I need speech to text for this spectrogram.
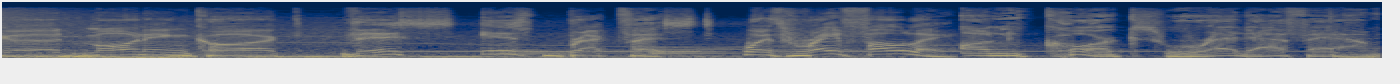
Good morning, Cork. This is Breakfast with Ray Foley on Cork's Red FM.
